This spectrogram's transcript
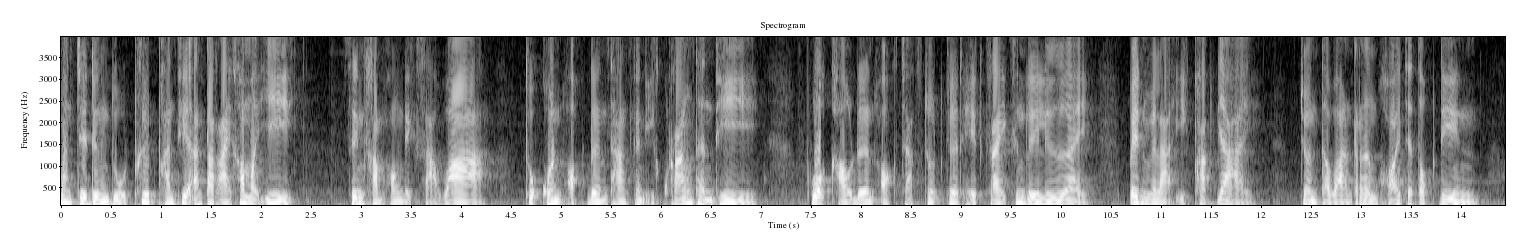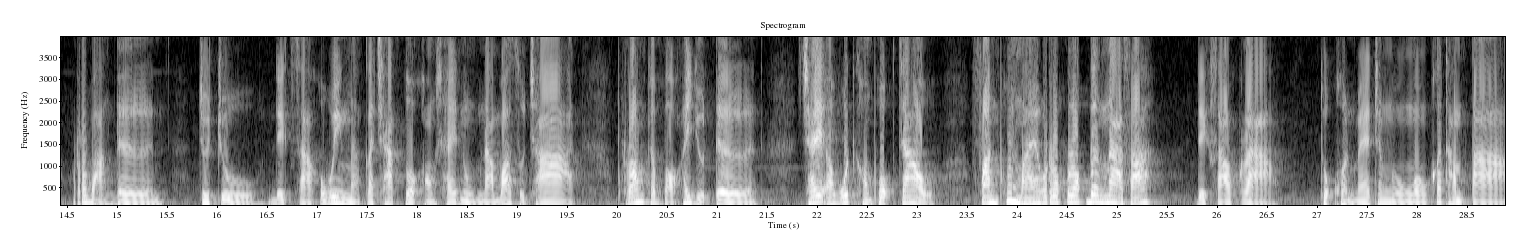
มันจะดึงดูดพืชพันธุ์ที่อันตรายเข้ามาอีก สิ้นคำของเด็กสาวว่า ทุกคนออกเดินทางกันอีกครั้งทันที พวกเขาเดินออกจากจุดเกิดเหตุไกลขึ้นเรื่อยๆ เป็นเวลาอีกพักใหญ่ จนตะวันเริ่มคล้อยจะตกดิน ระหว่างเดิน จู่ๆ เด็กสาวก็วิ่งมากระชากตัวของชายหนุ่มนามว่าสุชาติ พร้อมกับบอกให้หยุดเดิน ใช้อาวุธของพวกเจ้า ฟันผู้ไม้รกๆเบื้องหน้าซะ เด็กสาวกล่าว ทุกคนแม้จะงงๆก็ทำตาม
